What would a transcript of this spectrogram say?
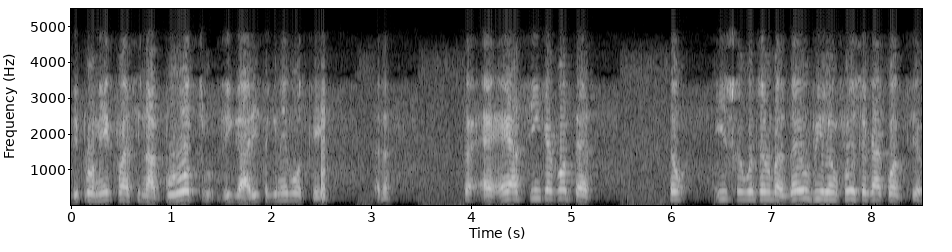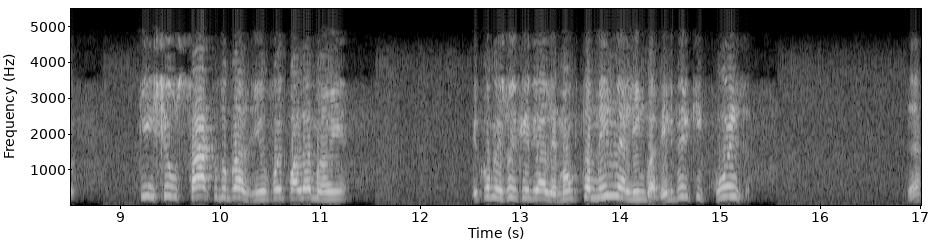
Diplominha que foi assinado por outro vigarista que nem você. Então, é, é, assim que acontece. Então, isso que aconteceu no Brasil. Daí o vilão falou: o que aconteceu? Que encheu o saco do Brasil, foi para a Alemanha. E começou a escrever alemão, que também não é língua dele. Veja que coisa. Né?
